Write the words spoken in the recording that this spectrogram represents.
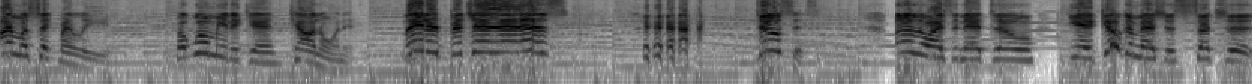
I must take my leave. But we'll meet again. Count on it. Later, bitches! Deuces! Otherwise than that, though, yeah, Gilgamesh is such a...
